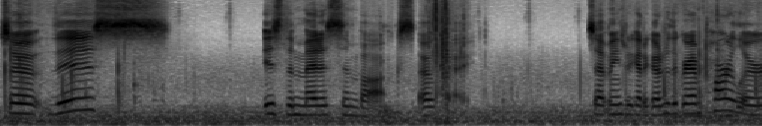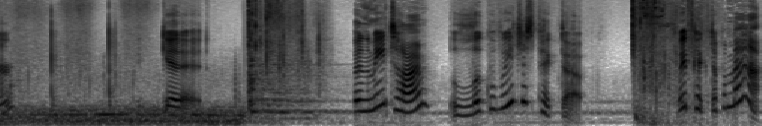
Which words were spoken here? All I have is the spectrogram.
So this is the medicine box. Okay. So that means we gotta go to the grand parlor get it. But in the meantime, look what we just picked up. We picked up a map.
